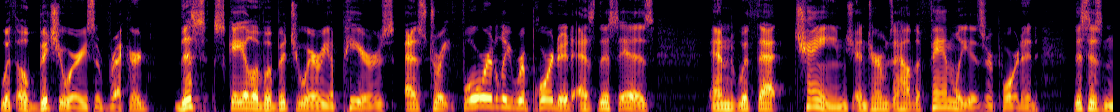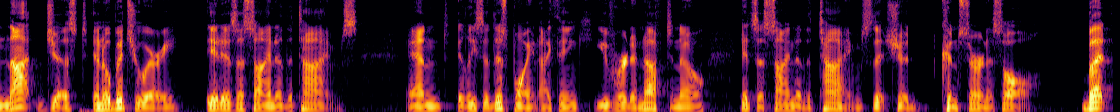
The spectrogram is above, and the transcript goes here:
with obituaries of record, this scale of obituary appears as straightforwardly reported as this is, and with that change in terms of how the family is reported, this is not just an obituary, it is a sign of the times. And at least at this point, I think you've heard enough to know it's a sign of the times that should concern us all. But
